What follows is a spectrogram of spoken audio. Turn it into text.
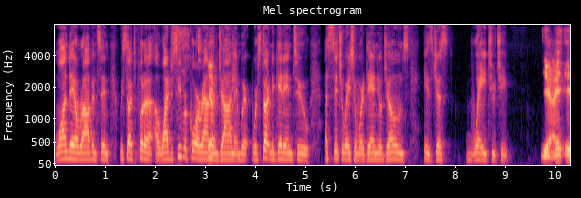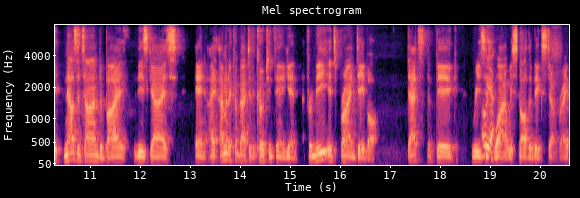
Wan'Dale Robinson. We start to put a, a wide receiver corps around yep. him, John, and we're we're starting to get into a situation where Daniel Jones is just way too cheap. Yeah, it, it, now's the time to buy these guys and I, am going to come back to the coaching thing again. For me, it's Brian Daboll. That's the big reason oh, yeah. why we saw the big step, right?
